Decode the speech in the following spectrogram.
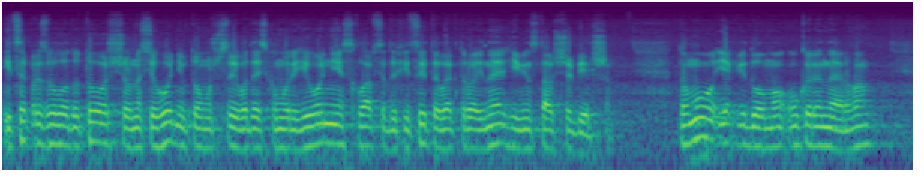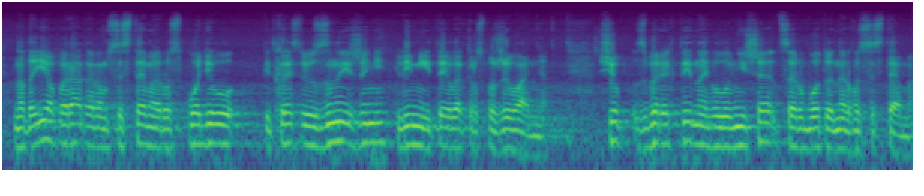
І це призвело до того, що на сьогодні, в тому числі в Одеському регіоні, склався дефіцит електроенергії, він став ще більше. Тому, як відомо, Укренерго надає операторам системи розподілу, підкреслюю, знижені ліміти електроспоживання, щоб зберегти найголовніше це роботу енергосистеми.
